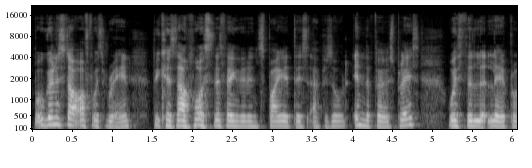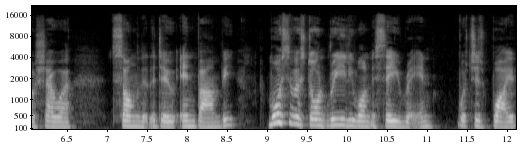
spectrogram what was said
But we're going to start off with rain because that was the thing that inspired this episode in the first place, with the Little April Shower song that they do in Bambi. Most of us don't really want to see rain, which is why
